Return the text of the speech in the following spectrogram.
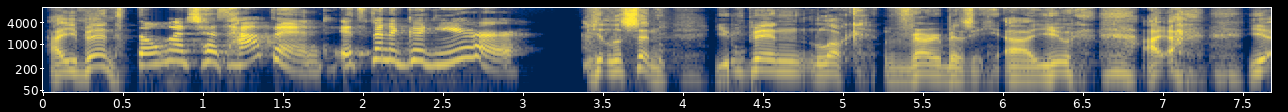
How you been? So much has happened. It's been a good year. Listen, you've been look very busy. Uh, you, I, you,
